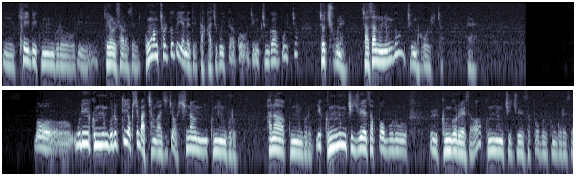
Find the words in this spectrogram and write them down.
이 KB금융그룹이 계열사로서 공항철도도 얘네들이 다 가지고 있다고 지금 증거하고 있죠. 저축은행, 자산운용도 지금 하고 있죠. 예. 뭐 우리 금융그룹도 역시 마찬가지죠. 신한금융그룹 하나금융그룹 이 금융지주회사법으로 근거로 해서 금융지주회사법을 근거로 해서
